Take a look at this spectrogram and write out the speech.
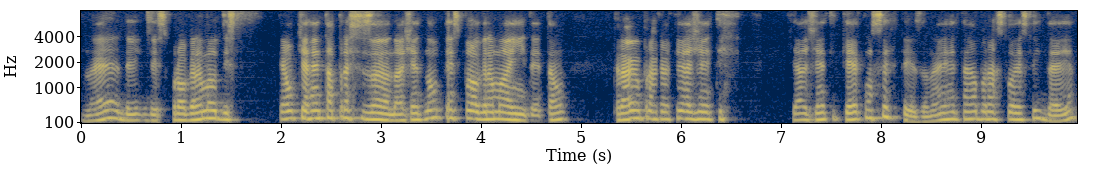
né, de, desse programa. Eu disse, é o que a gente está precisando. A gente não tem esse programa ainda, então traga para cá que a gente que a gente quer com certeza, né? A gente abraçou essa ideia.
